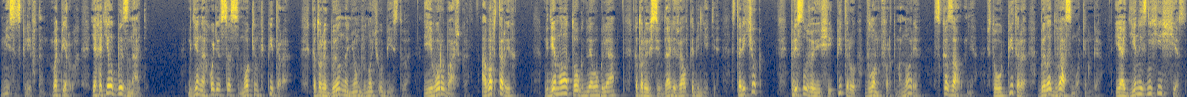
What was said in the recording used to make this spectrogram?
миссис Клифтон. Во-первых, я хотел бы знать, где находится смокинг Питера, который был на нем в ночь убийства, и его рубашка. А во-вторых, где молоток для угля, который всегда лежал в кабинете. Старичок, прислуживающий Питеру в Лонгфорд-Маноре, сказал мне, что у Питера было два смокинга, и один из них исчез.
